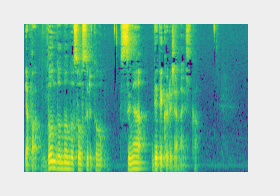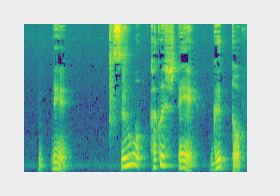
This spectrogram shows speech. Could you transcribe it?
やっぱどんどんどんどんそうすると素が出てくるじゃないですか。で素を隠してグッと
